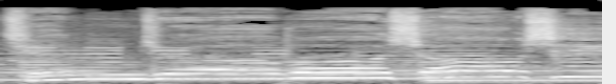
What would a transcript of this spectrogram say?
牵着我手心。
